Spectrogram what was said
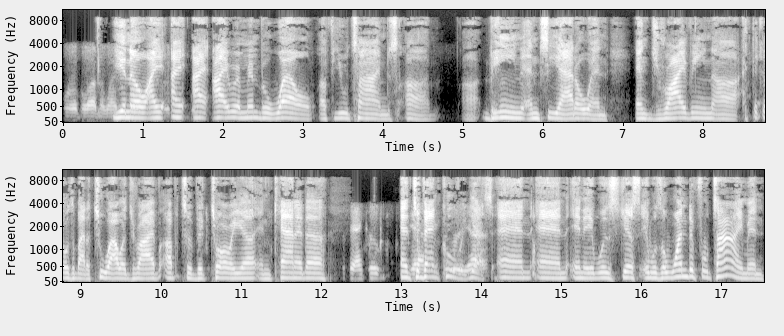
horrible on the west. You know, I, I, I, I remember well a few times uh, uh, being in Seattle and and driving. Uh, I think it was about a two hour drive up to Victoria in Canada Vancouver and to Yeah, Vancouver. yeah. Yes, and and and it was just it was a wonderful time. And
